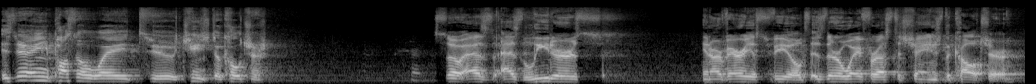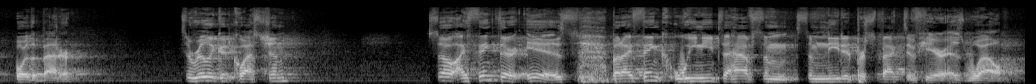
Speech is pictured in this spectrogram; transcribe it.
is there any possible way to change the culture? So, as, as leaders in our various fields, is there a way for us to change the culture for the better? It's a really good question. So, I think there is, but I think we need to have some, some needed perspective here as well.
